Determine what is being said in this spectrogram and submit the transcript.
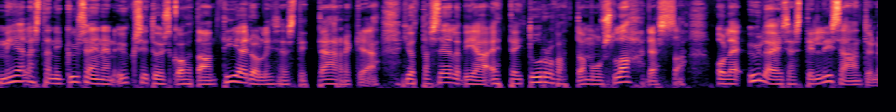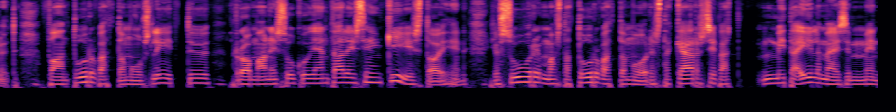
Mielestäni kyseinen yksityiskohta on tiedollisesti tärkeä, jotta selviää, ettei turvattomuus Lahdessa ole yleisesti lisääntynyt, vaan turvattomuus liittyy romanisukujen välisiin kiistoihin, ja suurimmasta turvattomuudesta kärsivät mitä ilmeisimmin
